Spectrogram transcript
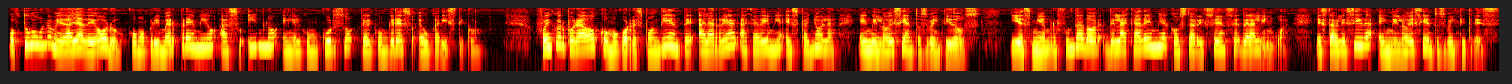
obtuvo una medalla de oro como primer premio a su himno en el concurso del Congreso Eucarístico. Fue incorporado como correspondiente a la Real Academia Española en 1922 y es miembro fundador de la Academia Costarricense de la Lengua, establecida en 1923.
